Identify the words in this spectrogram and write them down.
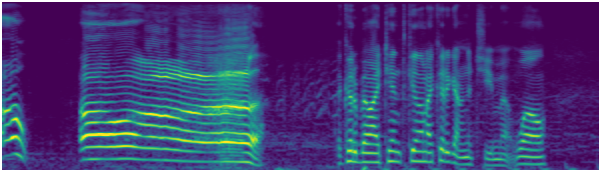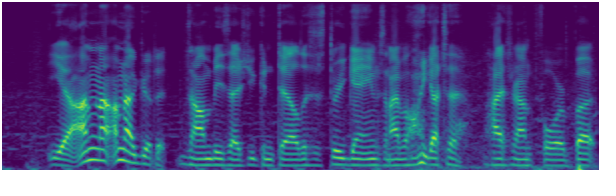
Oh! Oh! Could have been my 10th kill and I could have gotten an achievement. Well, yeah, I'm not I'm not good at zombies as you can tell. This is 3 games and I've only got to highest round 4, but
